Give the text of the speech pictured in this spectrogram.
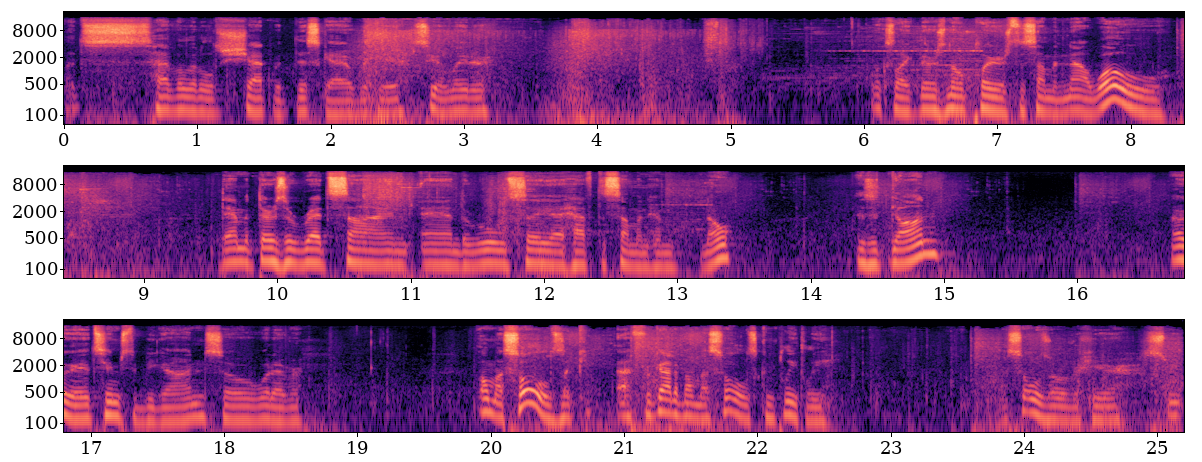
Let's have a little chat with this guy over here. See you later. Looks like there's no players to summon now. Whoa! Damn it, there's a red sign, and the rules say I have to summon him. No? Is it gone? Okay, it seems to be gone, so whatever. Oh, my souls! I, I forgot about my souls completely. My souls are over here. Sweet.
